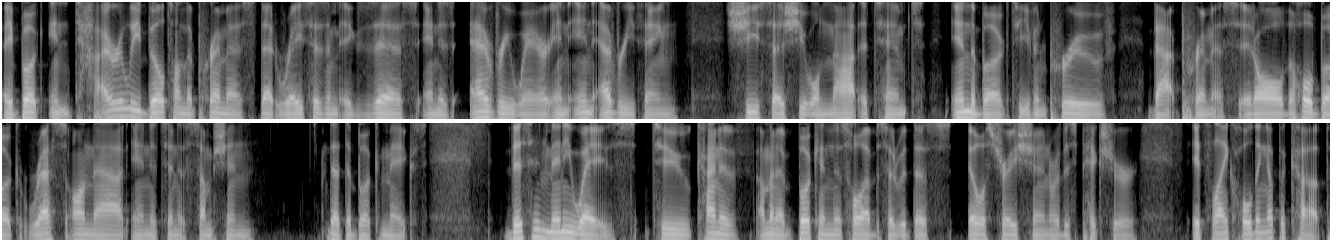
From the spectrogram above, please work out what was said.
a book entirely built on the premise that racism exists and is everywhere and in everything, she says she will not attempt in the book to even prove that premise. It all, the whole book rests on that, and it's an assumption that the book makes. This, in many ways, to kind of, I'm going to book in this whole episode with this illustration or this picture. It's like holding up a cup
